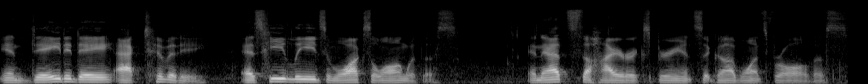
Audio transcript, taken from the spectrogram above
in day to day activity as He leads and walks along with us. And that's the higher experience that God wants for all of us.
